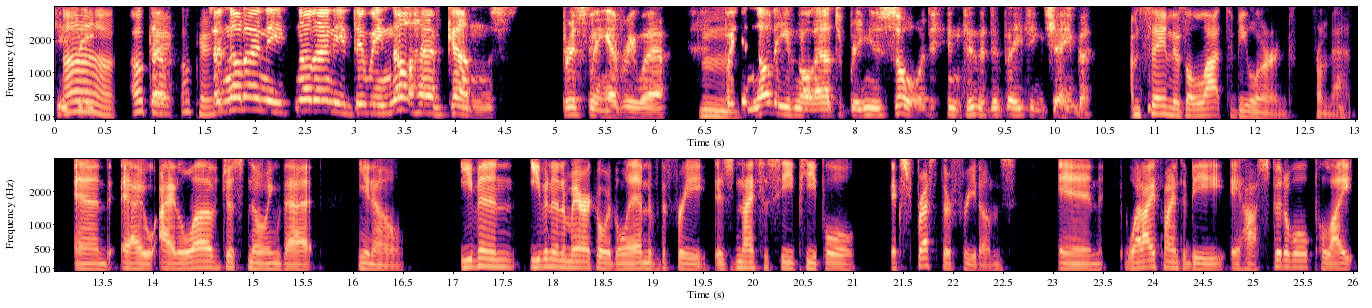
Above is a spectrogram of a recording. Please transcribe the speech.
You see. Oh, okay, okay. So not only not only do we not have guns bristling everywhere, Hmm. but you're not even allowed to bring your sword into the debating chamber. I'm saying there's a lot to be learned from that. And I I love just knowing that, you know, even even in America or the land of the free, it's nice to see people express their freedoms in what I find to be a hospitable, polite,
